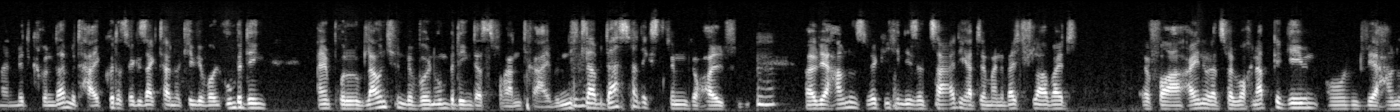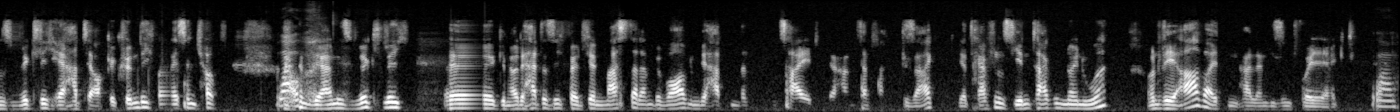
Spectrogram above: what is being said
meinen Mitgründern, mit Heiko, dass wir gesagt haben, okay, wir wollen unbedingt ein Produkt launchen, wir wollen unbedingt das vorantreiben. Und ich mhm. glaube, das hat extrem geholfen, mhm. Weil wir haben uns wirklich in dieser Zeit, ich hatte meine Bachelorarbeit äh, vor ein oder zwei Wochen abgegeben und wir haben uns wirklich, er hatte auch gekündigt bei seinem Job. Wow. Und wir haben uns wirklich, äh, genau, der hatte sich für einen Master dann beworben und wir hatten dann Zeit. Wir haben es einfach gesagt, wir treffen uns jeden Tag um neun Uhr und wir arbeiten halt an diesem Projekt. Wow.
